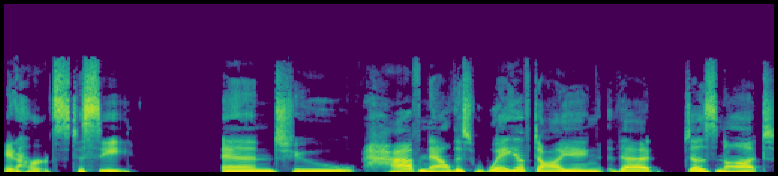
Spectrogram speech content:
It hurts to see and to have now this way of dying that does not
